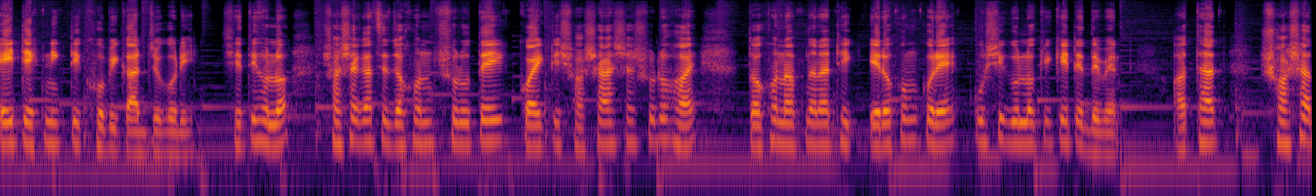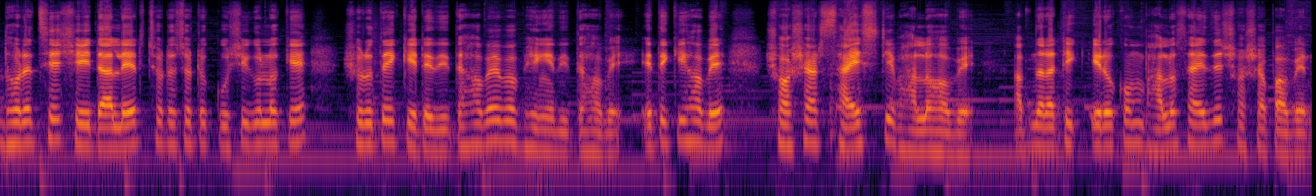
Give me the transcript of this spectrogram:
এই টেকনিকটি খুবই কার্যকরী। সেটি হলো, শশা গাছে যখন শুরুতেই কয়েকটি শশা আসা শুরু হয়, তখন আপনারা ঠিক এরকম করে কুশিগুলোকে কেটে দেবেন। অর্থাৎ শশা ধরেছে সেই ডালের ছোট ছোট কুশিগুলোকে শুরুতেই কেটে দিতে হবে বা ভেঙে দিতে হবে। এতে কি হবে? শশার সাইজটি ভালো হবে। আপনারা ঠিক এরকম ভালো সাইজের শশা পাবেন।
